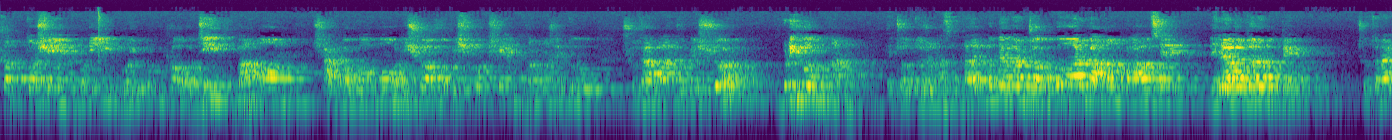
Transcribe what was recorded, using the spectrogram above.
সত্যসেন হরি বৈকুণ্ঠ, অজিত, বামন, সার্বভৌম, ঋষভ বিশ্বকসেন ধর্মসেতু, সুধামা, যোগেশ্বর, বৃহৎ ভানু। এই চোদ্দ জন আছে তাদের মধ্যে আবার যজ্ঞ আর বামন বলা হচ্ছে লীলাবতার বটে। সুতরাং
